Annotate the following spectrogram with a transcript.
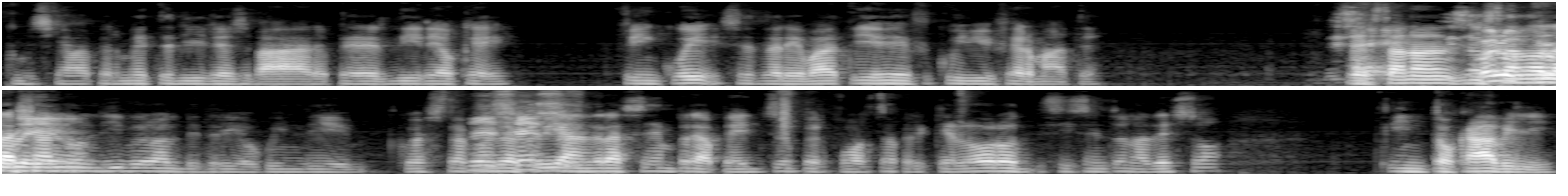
come si chiama, per mettergli le sbarre, per dire ok, fin qui siete arrivati e qui vi fermate. Cioè, Eh, stanno, diciamo- gli quello è il stanno lasciando un libero albedrío, quindi questa Nel cosa qui senso- andrà sempre a peggio per forza, perché loro si sentono adesso intoccabili.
